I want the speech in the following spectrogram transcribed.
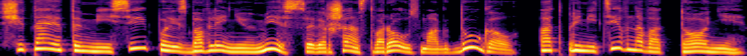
Считая это миссией по избавлению мисс Совершенства Роуз МакДугал от примитивного Тони.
